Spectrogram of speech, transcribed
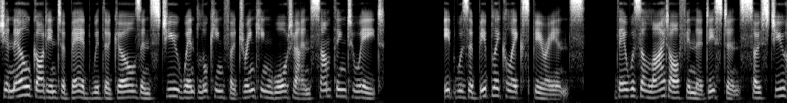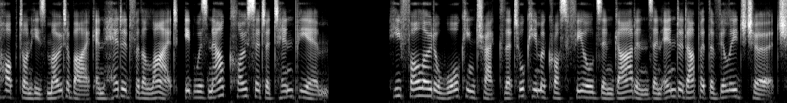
Janelle got into bed with the girls and Stu went looking for drinking water and something to eat. It was a biblical experience. There was a light off in the distance so Stu hopped on his motorbike and headed for the light, it was now closer to 10 p.m. He followed a walking track that took him across fields and gardens and ended up at the village church.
